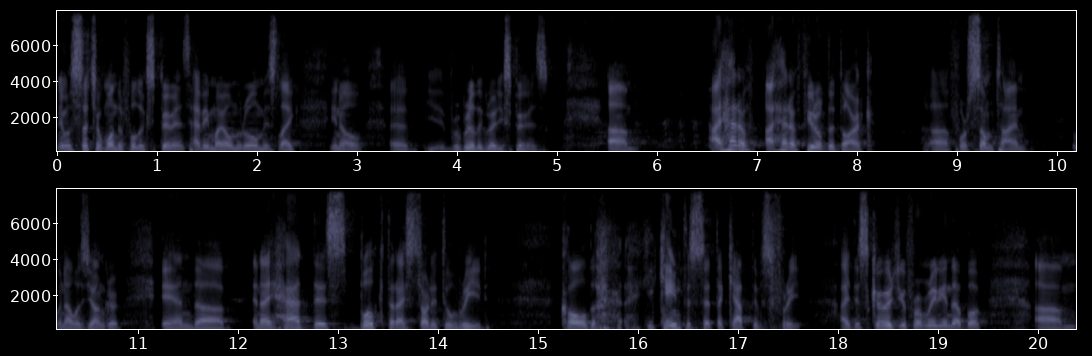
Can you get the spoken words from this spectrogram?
and it was such a wonderful experience. Having my own room is like you know a really great experience. Um, I had a I had a fear of the dark uh, for some time when I was younger. And uh, and I had this book that I started to read called He Came to Set the Captives Free. I discourage you from reading that book. Um,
